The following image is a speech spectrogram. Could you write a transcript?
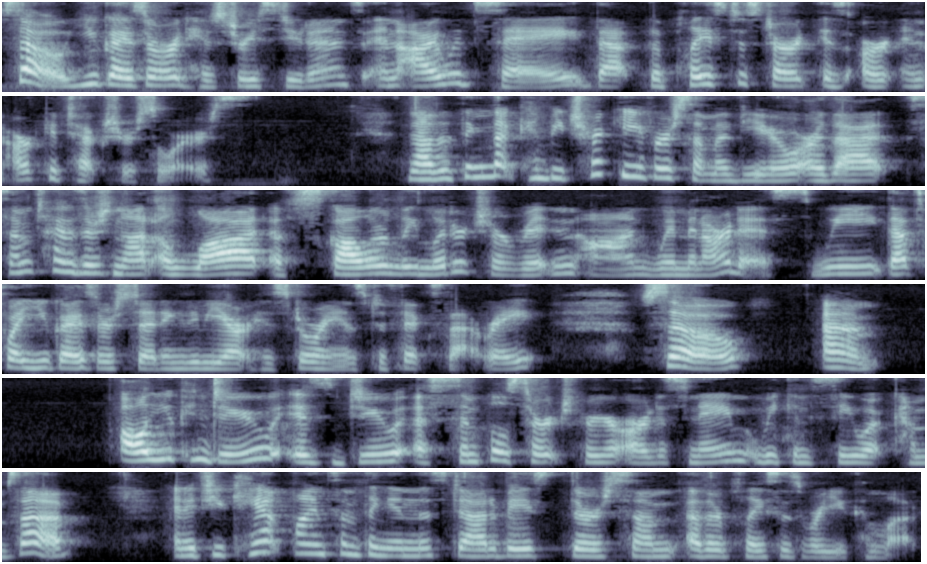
So you guys are art history students, and I would say that the place to start is art and architecture source. Now the thing that can be tricky for some of you are that sometimes there's not a lot of scholarly literature written on women artists. We That's why you guys are studying to be art historians to fix that, right? So um, all you can do is do a simple search for your artist name. We can see what comes up. And if you can't find something in this database, there are some other places where you can look.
